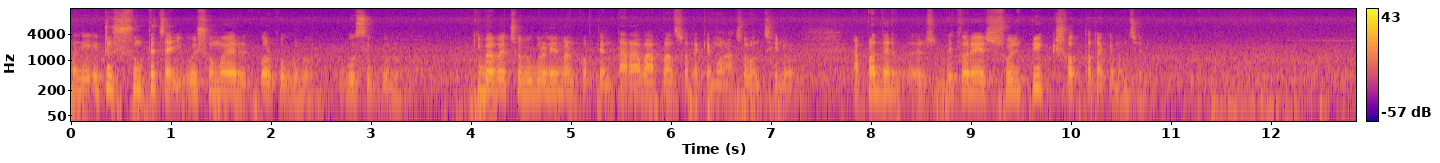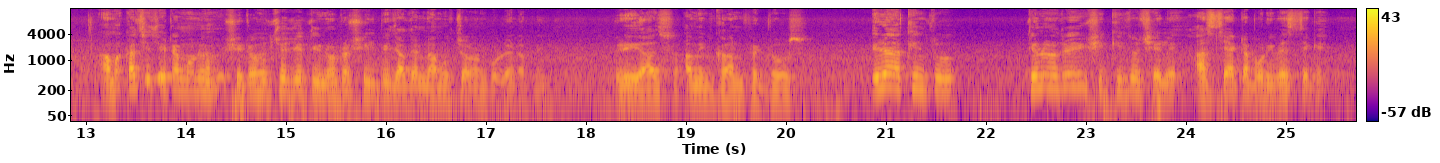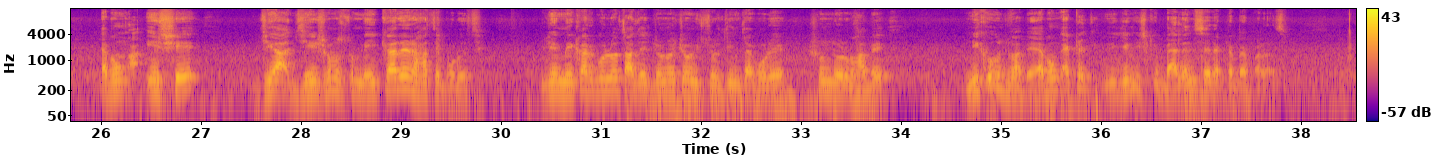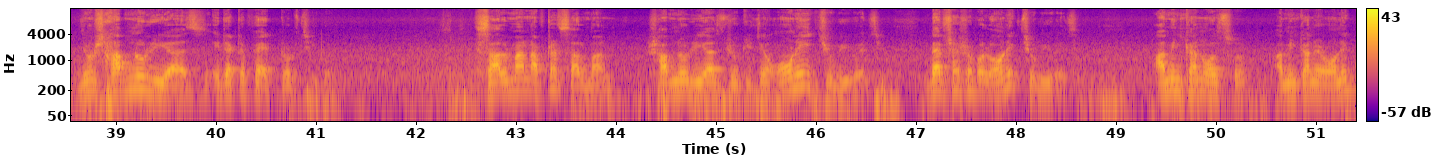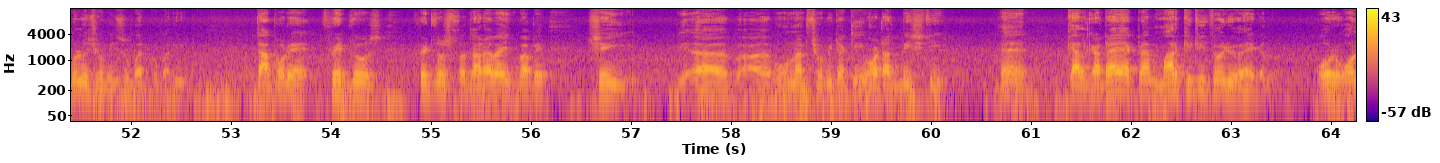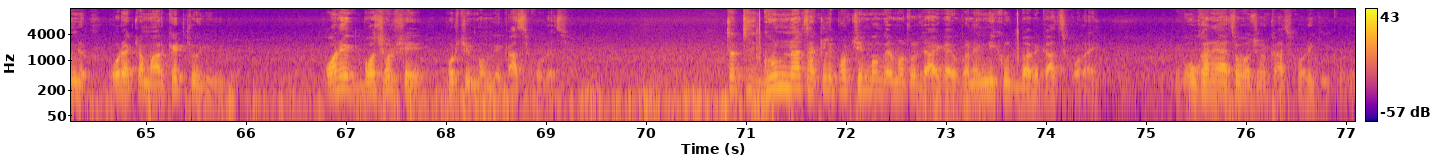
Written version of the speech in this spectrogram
মানে একটু শুনতে চাই ওই সময়ের গল্পগুলো, গসিপগুলো। কীভাবে ছবিগুলো নির্মাণ করতেন তারা বা আপনার সাথে কেমন আচরণ ছিল? আপনাদের ভেতরে শৈল্পিক সত্তাটা কেমন ছিল? আমার কাছে যেটা মনে হয়, সেটা হচ্ছে যে তিনোটা শিল্পী যাদের নাম উচ্চারণ করলেন আপনি, রিয়াজ, আমিন খান, ফেরদোস, এরা কিন্তু তিনোটাই শিক্ষিত ছেলে আসছে একটা পরিবেশ থেকে এবং এসে যে যে সমস্ত মেকারের হাতে পড়েছে, যে মেকারগুলো তাদের জন্য চরিত্র চিন্তা করে সুন্দরভাবে, নিখুঁতভাবে এবং একটা জিনিস কি ব্যালেন্সের একটা ব্যাপার আছে। যেমন শাবনুর রিয়াজ, এটা একটা ফ্যাক্টর ছিল। সালমান, আফটার সালমান, শাবনুর রিয়াজ জুটিতে অনেক ছবি হয়েছে। ব্যবসা সফল অনেক ছবি হয়েছে। আমিন খান অলসো আমিন খানের অনেকগুলো ছবি সুপার টুপার হিট। তারপরে ফেরদোস ফেরদোস তো ধারাবাহিকভাবে সেই ওনার ছবিটা কি? হঠাৎ বৃষ্টি হ্যাঁ? ক্যালকাটায় একটা মার্কেটই তৈরি হয়ে গেল। ওর অন্য ওর একটা মার্কেট তৈরি হলো। অনেক বছর সে পশ্চিমবঙ্গে কাজ করেছে। তো গুণ না থাকলে পশ্চিমবঙ্গের মতো জায়গায় ওখানে নিখুঁতভাবে কাজ করায়? ওখানে এত বছর কাজ করে কি করে?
